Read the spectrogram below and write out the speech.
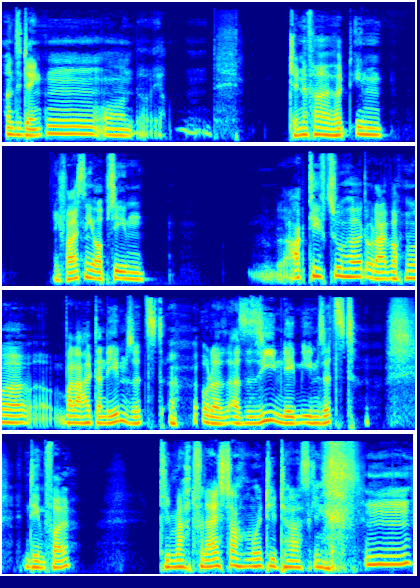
an sie denken. Und äh, ja. Jennifer hört ihm, ich weiß nicht, ob sie ihm aktiv zuhört oder einfach nur, weil er halt daneben sitzt. Oder also sie neben ihm sitzt. In dem Fall. Die macht vielleicht auch Multitasking. Mhm.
